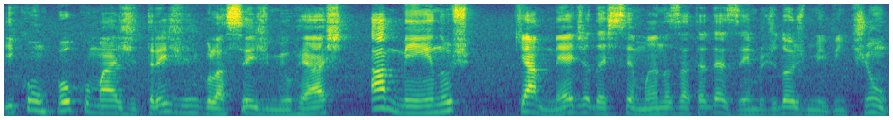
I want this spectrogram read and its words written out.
e com pouco mais de 3,6 mil reais a menos que a média das semanas até dezembro de 2021.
